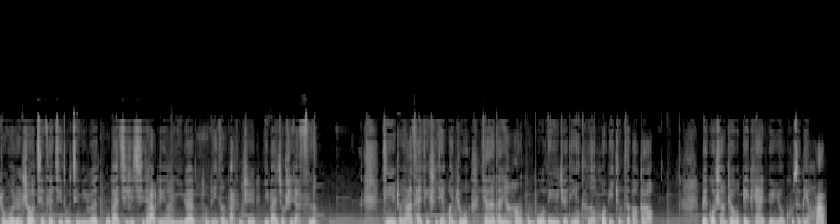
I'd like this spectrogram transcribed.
中国人寿前三季度净利润五百七十七点零二亿元，同比增百分之一百九十点四。今日重要财经事件关注：加拿大央行公布利率决定和货币政策报告；美国上周 API 原油库存变化。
